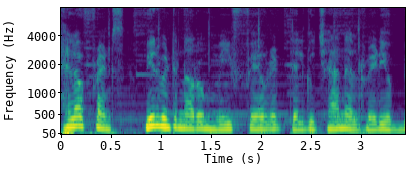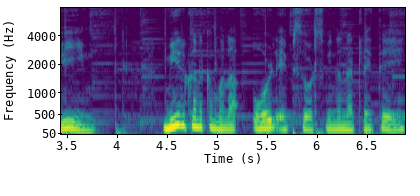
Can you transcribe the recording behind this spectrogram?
హలో ఫ్రెండ్స్ మీరు వింటున్నారు మీ favourite Telugu channel radio beam మీరు కనుక మన ఓల్డ్ ఎపిసోడ్స్ విననట్లయితే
